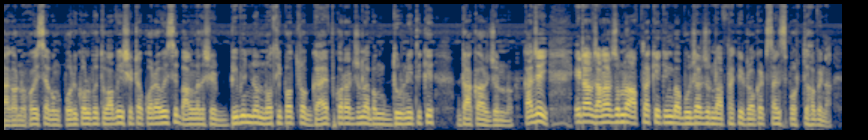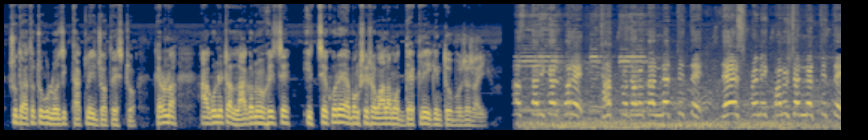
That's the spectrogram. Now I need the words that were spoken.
লাগানো হয়েছে এবং পরিকল্পিতভাবেই সেটা করা হয়েছে বাংলাদেশের বিভিন্ন নথিপত্র গায়েব করার জন্য এবং দুর্নীতিকে ডাকার জন্য। কাজেই এটা জানার জন্য আপনাকে কিংবা বোঝার জন্য আপনাকে রকেট সায়েন্স পড়তে হবে না। শুধু এতটুকু লজিক থাকলেই যথেষ্ট। কেননা আগুন এটা লাগানো হয়েছে ইচ্ছে করে এবং সেসব আলামত দেখলেই কিন্তু বোঝা যায়। পাঁচ তারিখের পরে ছাত্র জনতার নেতৃত্বে দেশ প্রেমিক মানুষের নেতৃত্বে,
